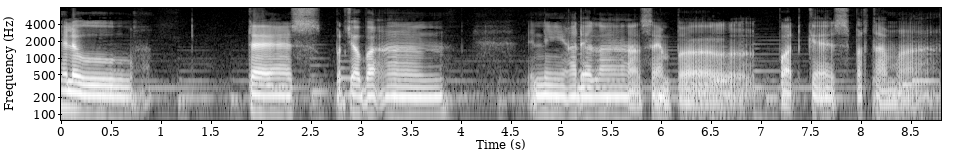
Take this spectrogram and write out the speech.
Hello, tes percobaan. Ini adalah sampel podcast pertama.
